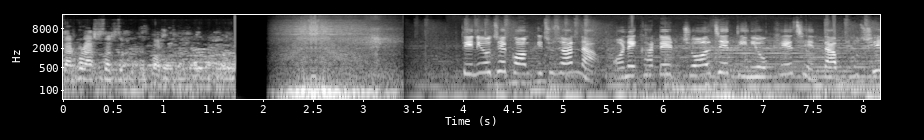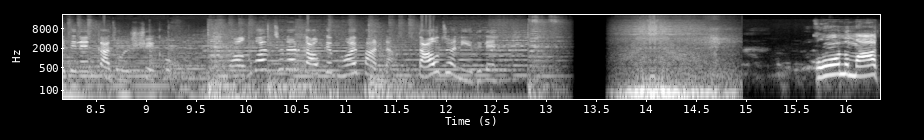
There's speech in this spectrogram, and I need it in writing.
তারপর আস্তে আস্তে উপাস। তিনিও যে কম কিছু জান না অনেক ঘাটের জল যে তিনিও খেয়েছেন তা বুঝিয়ে দিলেন কাজল শেখও ভগবান ছাড়ার কাউকে ভয় পান না তাও জানিয়ে দিলেন। কোন মাছ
